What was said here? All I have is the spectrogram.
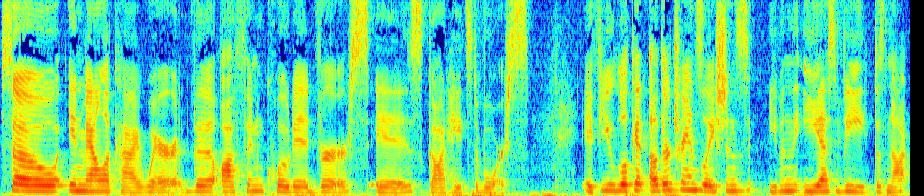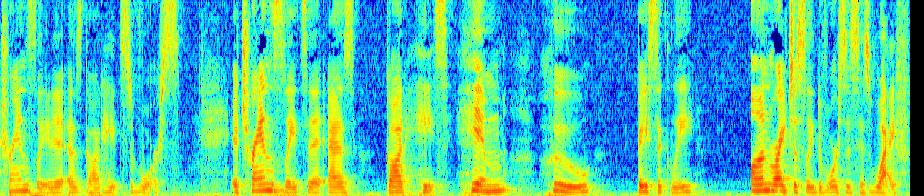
so in malachi where the often quoted verse is god hates divorce if you look at other translations even the esv does not translate it as god hates divorce it translates it as god hates him who basically unrighteously divorces his wife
